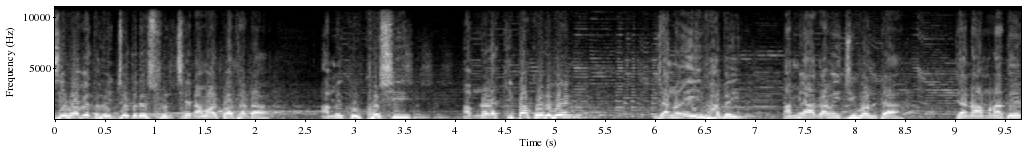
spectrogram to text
যেভাবে ধৈর্য ধরে শুনছেন আমার কথাটা, আমি খুব খুশি। আপনারা কৃপা করবেন যেন এইভাবেই আমি আগামী জীবনটা যেন আপনাদের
